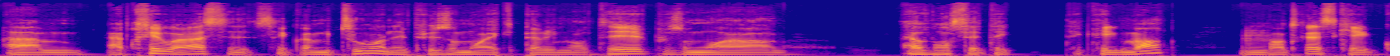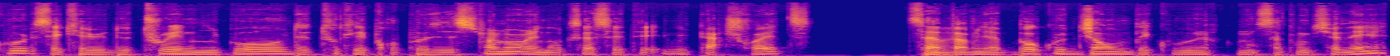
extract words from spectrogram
après, voilà, c'est comme tout. On est plus ou moins expérimenté, plus ou moins avancé techniquement. Mmh. En tout cas, ce qui est cool, c'est qu'il y a eu de tous les niveaux, de toutes les propositions. Et donc ça, c'était hyper chouette. Ça a permis à beaucoup de gens de découvrir comment ça fonctionnait.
